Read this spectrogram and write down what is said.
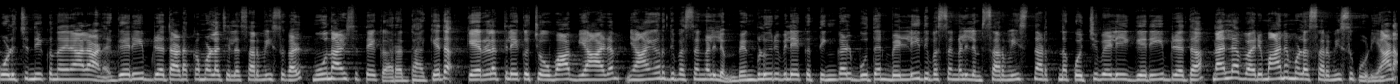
പൊളിച്ചു നീക്കുന്നതിനാലാണ് ഗരീബ് രഥ അടക്കമുള്ള ചില സർവീസുകൾ മൂന്നാഴ്ചത്തേക്ക് റദ്ദാക്കിയത്. കേരളത്തിലേക്ക് ചൊവ്വ വ്യാഴം ഞായർ ദിവസങ്ങളിലും ബംഗളൂരുവിലേക്ക് തിങ്കൾ ബുധൻ വെള്ളി ദിവസങ്ങളിലും സർവീസ് നടത്തുന്ന കൊച്ചുവേളി ഗരീബ് രഥ നല്ല വരുമാനമുള്ള സർവീസ് കൂടിയാണ്.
